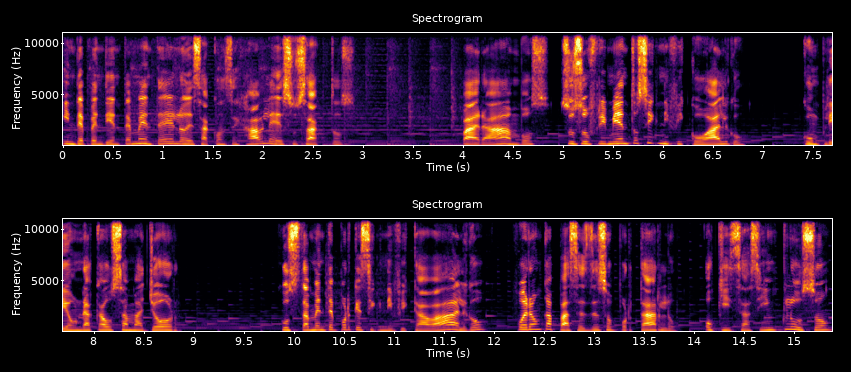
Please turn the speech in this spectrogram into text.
independientemente de lo desaconsejable de sus actos. Para ambos, su sufrimiento significó algo, cumplía una causa mayor, justamente porque significaba algo, fueron capaces de soportarlo, o quizás incluso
